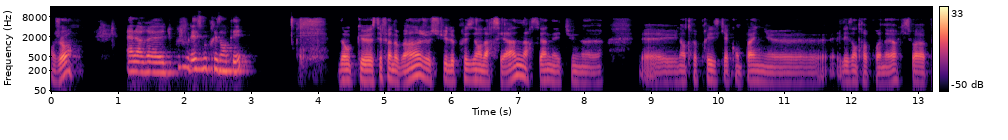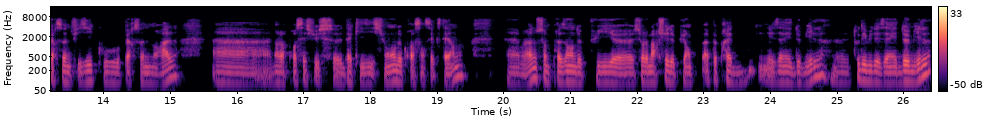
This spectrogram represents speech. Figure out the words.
Bonjour. Alors, euh, du coup, je vous laisse vous présenter. Donc, euh, Stéphane Aubin, je suis le président d'Arcean. Arcean est une, euh, une entreprise qui accompagne les entrepreneurs, qu'ils soient personnes physiques ou personnes morales, dans leur processus d'acquisition, de croissance externe. Euh, voilà, nous sommes présents depuis, euh, sur le marché depuis à peu près les années 2000, le tout début des années 2000.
